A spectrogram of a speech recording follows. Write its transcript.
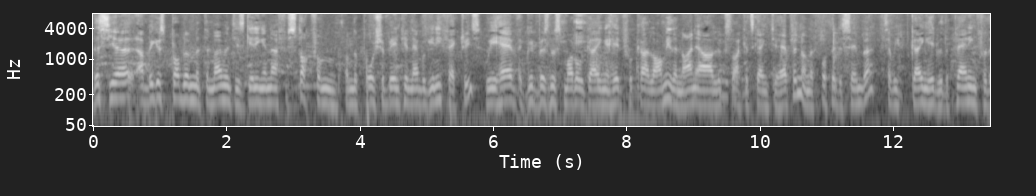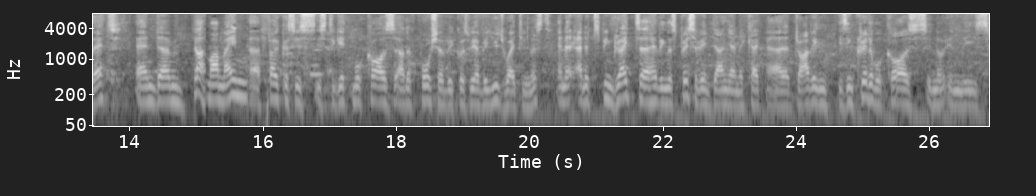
this year, our biggest problem at the moment is getting enough stock from, from the Porsche, Bentley, and Lamborghini factories. We have a good business model going ahead for Kailami. The nine-hour looks like it's going to happen on the 4th of December. So we're going ahead with the planning for that. And um, yeah, my main uh, focus is, is to get more cars out of Porsche because we have a huge waiting list. And, and it's been great uh, having this press event down here in the Cape, uh, driving these incredible cars in, the, in these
